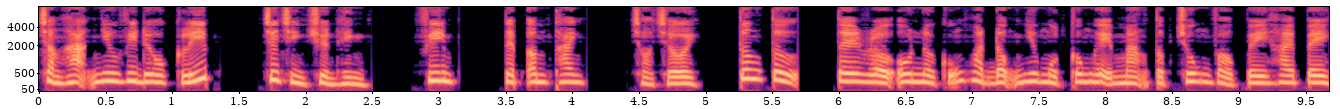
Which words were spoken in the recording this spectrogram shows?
chẳng hạn như video clip, chương trình truyền hình, phim, tệp âm thanh, trò chơi. Tương tự, TRON cũng hoạt động như một công nghệ mạng tập trung vào P2P.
